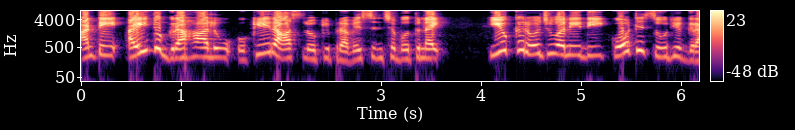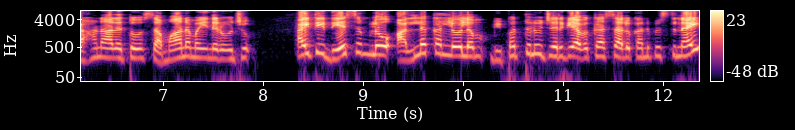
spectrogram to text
అంటే ఐదు గ్రహాలు ఒకే రాశిలోకి ప్రవేశించబోతున్నాయి. ఈ యొక్క రోజు అనేది కోటి సూర్య గ్రహణాలతో సమానమైన రోజు. అయితే దేశంలో అల్లకల్లోలం విపత్తులు జరిగే అవకాశాలు కనిపిస్తున్నాయి.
